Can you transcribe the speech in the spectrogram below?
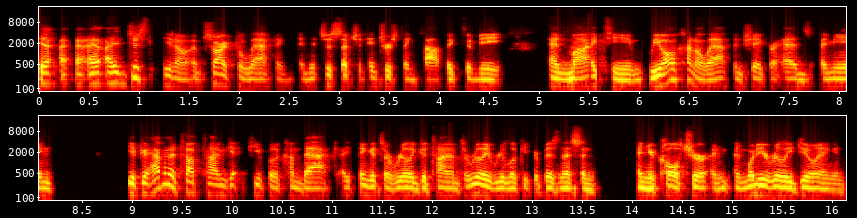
I, I just, you know, I'm sorry for laughing and it's just such an interesting topic to me and my team, we all kind of laugh and shake our heads. I mean, if you're having a tough time getting people to come back, I think it's a really good time to really relook at your business and and your culture and, and what are you really doing? And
